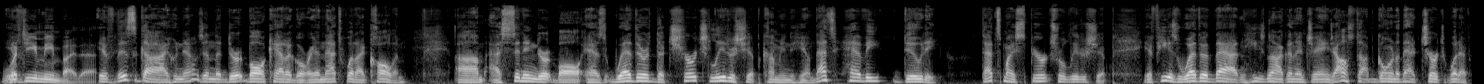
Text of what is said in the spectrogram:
what if, do you mean by that? If this guy, who now is in the dirtball category, and that's what I call him, um, a sinning dirtball, has weathered the church leadership coming to him, that's heavy duty. That's my spiritual leadership. If he has weathered that and he's not going to change, I'll stop going to that church, whatever.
